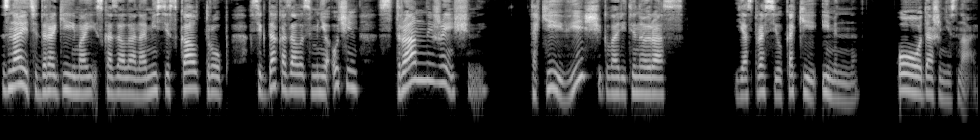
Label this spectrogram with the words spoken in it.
«Знаете, дорогие мои, — сказала она, — миссис Калтроп всегда казалась мне очень странной женщиной. Такие вещи, — говорит иной раз. Я спросил, какие именно. О, даже не знаю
